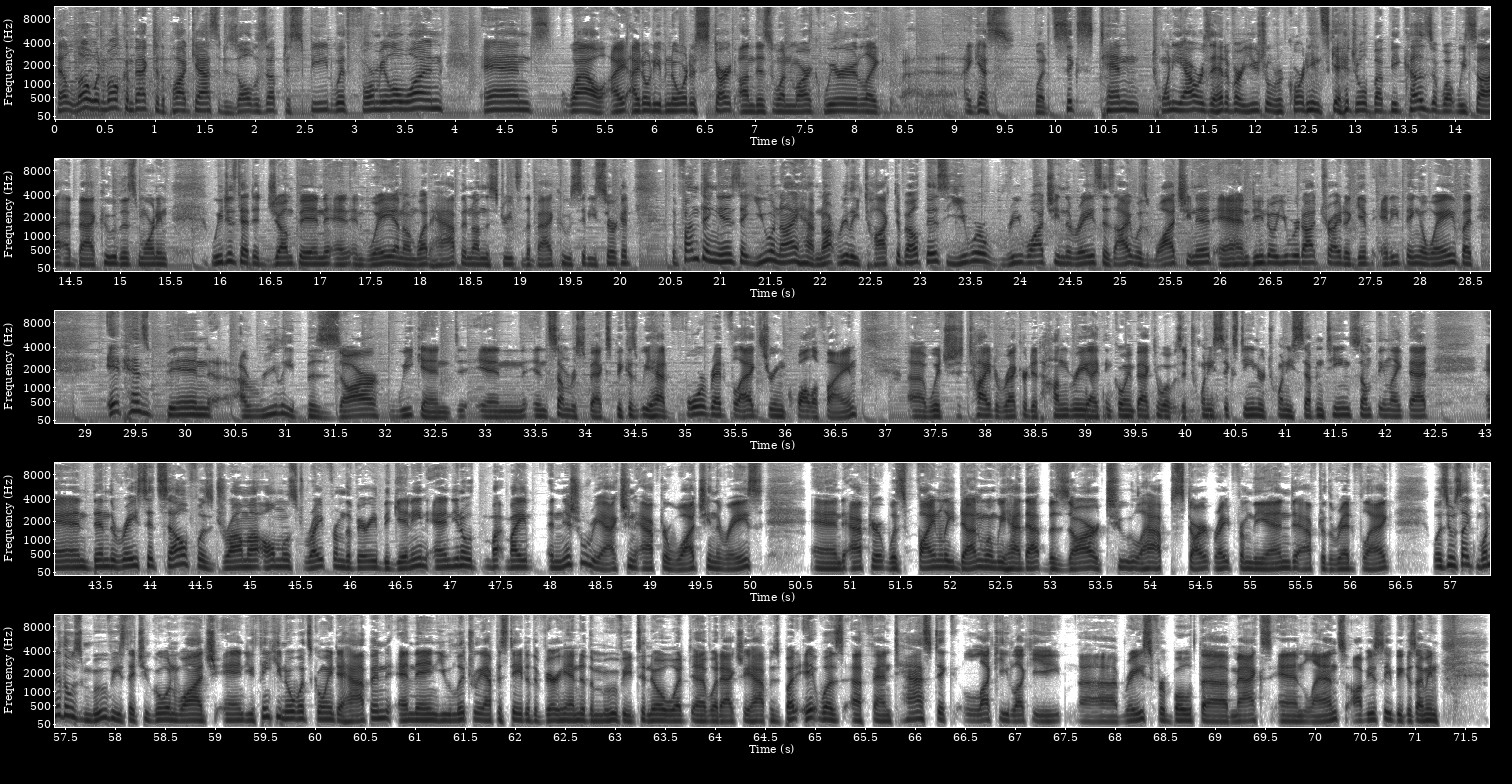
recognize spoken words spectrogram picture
Hello and welcome back to the podcast. It is always up to speed with Formula One. And wow, I, I don't even know where to start on this one, Mark. We're like, uh, I guess, what, 6, 10, 20 hours ahead of our usual recording schedule. But because of what we saw at Baku this morning, we just had to jump in and, and weigh in on what happened on the streets of the Baku City Circuit. The fun thing is that you and I have not really talked about this. You were rewatching the race as I was watching it, and you know, you were not trying to give anything away, but it has been a really bizarre weekend in in some respects because we had four red flags during qualifying, uh, which tied a record at Hungary. I think going back to what was it, 2016 or 2017, something like that. And then the race itself was drama almost right from the very beginning. And you know, my, my initial reaction after watching the race and after it was finally done, when we had that bizarre two lap start right from the end after the red flag, was it was like one of those movies that you go and watch and you think you know what's going to happen, and then you literally have to stay to the very end of the movie to know what uh, what actually happens. But it was a fantastic, lucky, lucky uh, race for both uh, Max and Lance, obviously, because I mean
